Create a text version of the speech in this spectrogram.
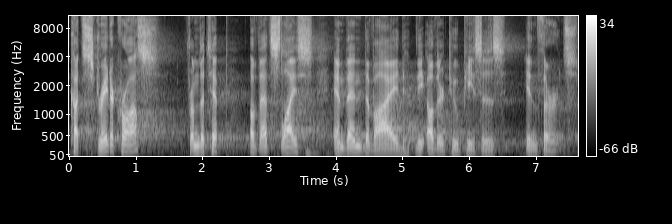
Cut straight across from the tip of that slice, and then divide the other two pieces in thirds.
